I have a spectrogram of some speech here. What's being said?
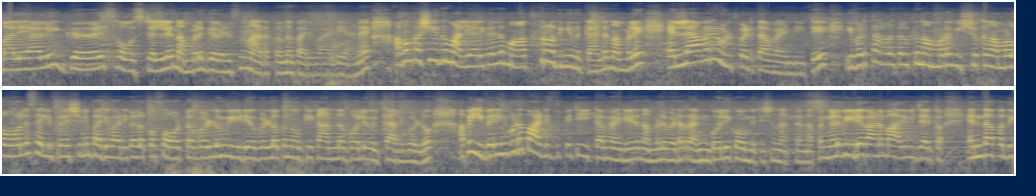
മലയാളി ഗേൾസ് ഹോസ്റ്റലിൽ നമ്മൾ ഗേൾസ് നടത്തുന്ന പരിപാടിയാണ്. അപ്പം പക്ഷേ ഇത് മലയാളികളിൽ മാത്രം ഒതുങ്ങി നിൽക്കാണ്ട് നമ്മൾ എല്ലാവരെയും ഉൾപ്പെടുത്താൻ വേണ്ടിയിട്ട് ഇവിടുത്തെ ആളുകൾക്ക് നമ്മുടെ വിഷുവൊക്കെ നമ്മൾ ഓരോ സെലിബ്രേഷന് പരിപാടികളൊക്കെ ഫോട്ടോകളിലും വീഡിയോകളിലും ഒക്കെ നോക്കി കാണുന്ന പോലെ ഇവർക്ക് അറിവുള്ളൂ. അപ്പോൾ ഇവരും കൂടെ പാർട്ടിസിപ്പേറ്റ് ചെയ്യിക്കാൻ വേണ്ടിയിട്ട് നമ്മൾ ഇവിടെ റംഗോലി കോമ്പറ്റീഷൻ നടത്തുന്നുണ്ട്. അപ്പോൾ നിങ്ങൾ വീഡിയോ കാണുമ്പോൾ ആദ്യം വിചാരിക്കും എന്താ അപ്പോൾ ഇത്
